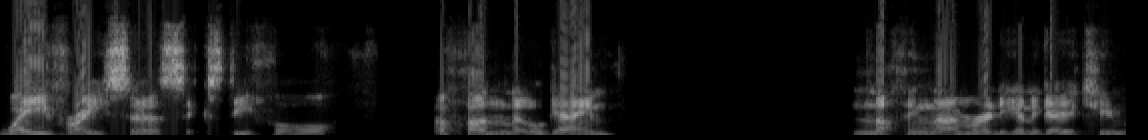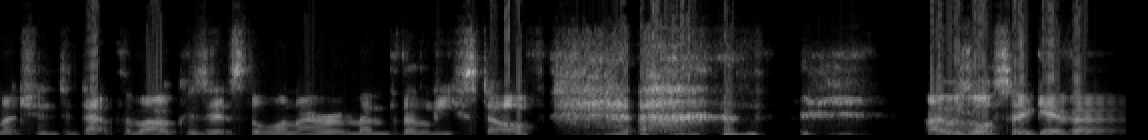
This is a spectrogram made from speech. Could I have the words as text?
Wave Racer 64. A fun little game. Nothing that I'm really going to go too much into depth about because it's the one I remember the least of. I was also given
